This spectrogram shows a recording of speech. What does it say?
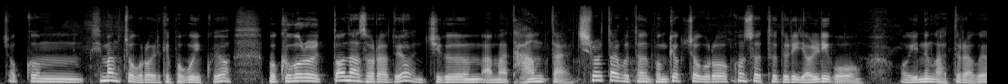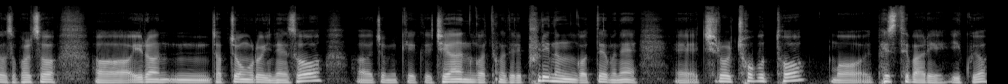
조금 희망적으로 이렇게 보고 있고요. 뭐 그거를 떠나서라도요. 지금 아마 다음 달 7월 달부터는 본격적으로 콘서트들이 열리고 어, 있는 것 같더라고요. 그래서 벌써 어 이런 음, 접종으로 인해서 어 좀 이렇게 그 제한 같은 것들이 풀리는 것 때문에 에 7월 초부터 뭐 페스티벌이 있고요.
